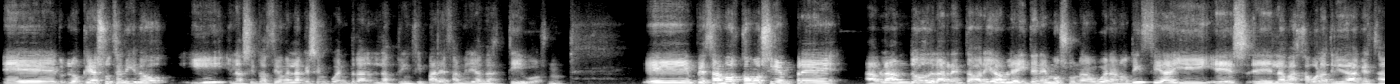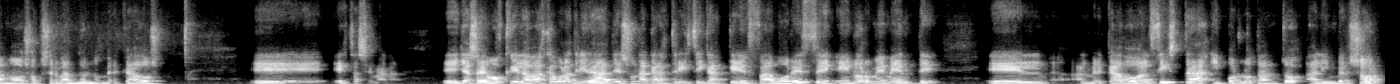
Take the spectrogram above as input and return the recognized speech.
eh, lo que ha sucedido y la situación en la que se encuentran las principales familias de activos. Eh, empezamos, como siempre, hablando de la renta variable y tenemos una buena noticia y es eh, la baja volatilidad que estamos observando en los mercados eh, esta semana. Eh, ya sabemos que la baja volatilidad es una característica que favorece enormemente al mercado alcista y por lo tanto al inversor.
